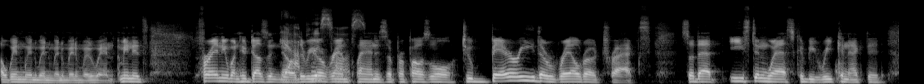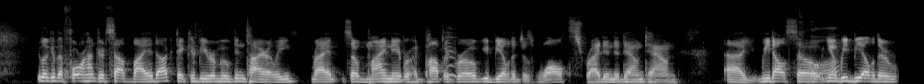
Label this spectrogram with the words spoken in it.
a win, win, win, win, win, win, win. I mean, it's for anyone who doesn't know, Yeah, the Rio Grande plan is a proposal to bury the railroad tracks so that east and west could be reconnected. You look at the 400 South Viaduct, it could be removed entirely, right? So my neighborhood, Poplar Grove, you'd be able to just waltz right into downtown. Uh, we'd also, you know, we'd be able to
